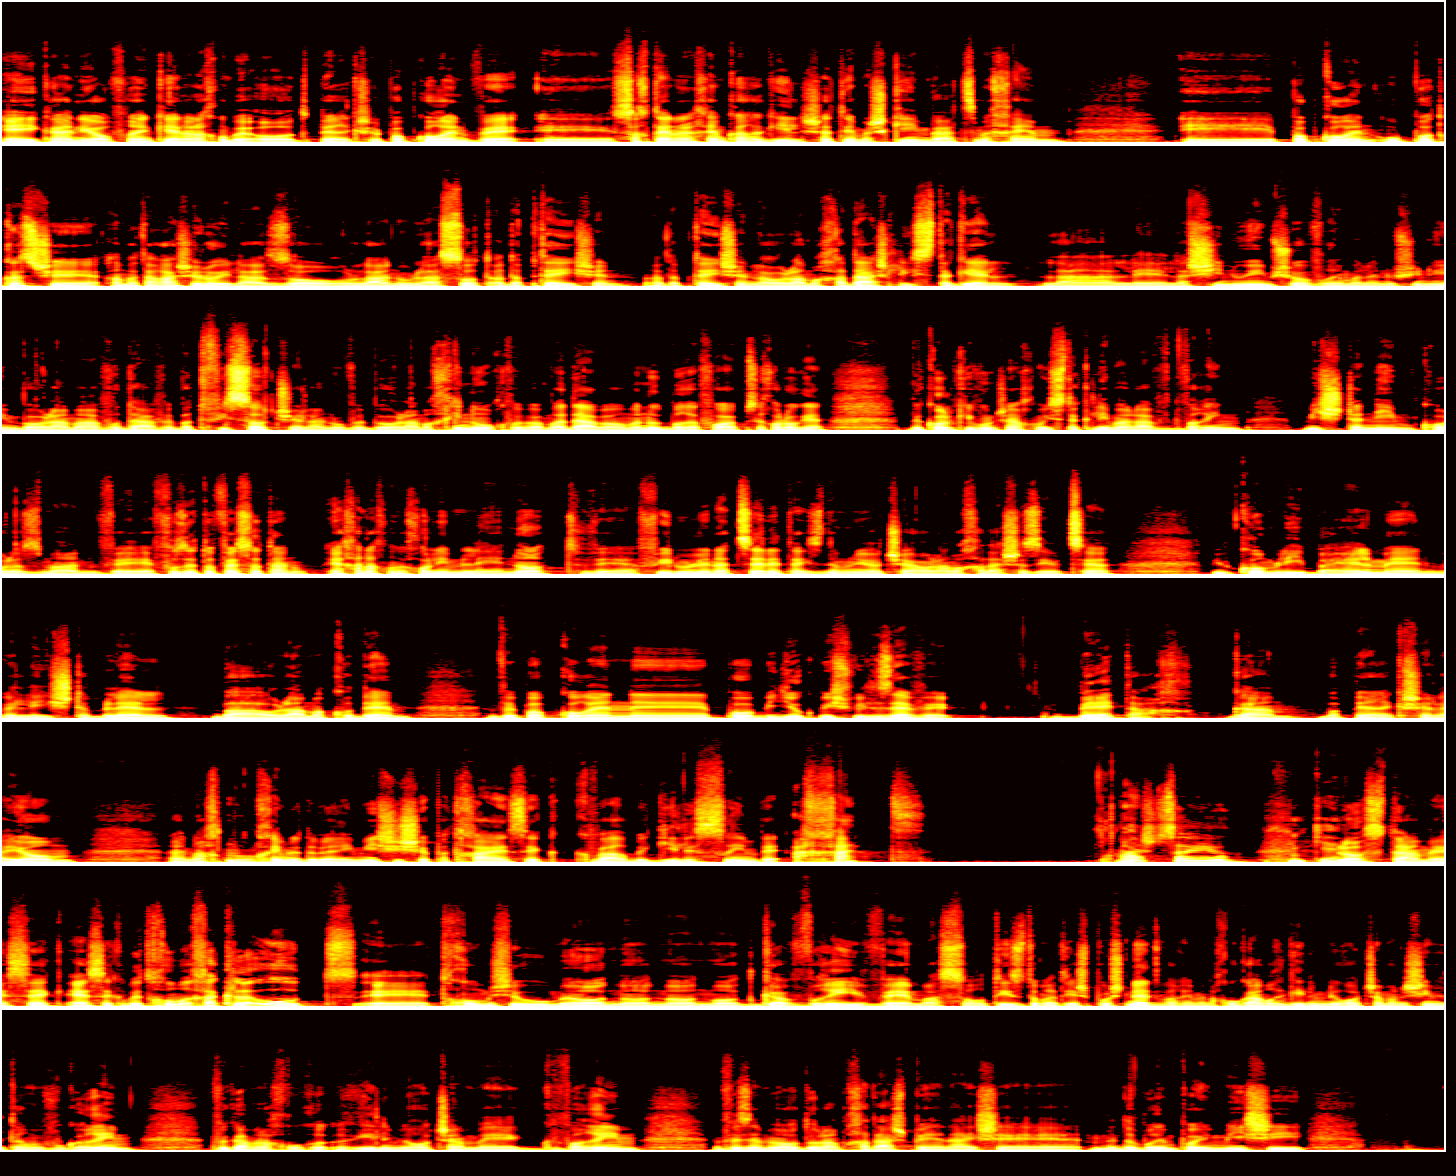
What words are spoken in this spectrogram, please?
היי, כאן ליאור פרנקל, אנחנו בעוד פרק של פופקורן, וסחטיין עליכם כרגיל שאתם משקיעים בעצמכם. אה, פופקורן הוא פודקאסט שהמטרה שלו היא לעזור לנו לעשות אדפטיישן, אדפטיישן לעולם החדש, להסתגל לשינויים שעוברים עלינו, שינויים בעולם העבודה ובתפיסות שלנו ובעולם החינוך ובמדע, באמנות, ברפואה, בפסיכולוגיה, בכל כיוון שאנחנו מסתכלים עליו דברים משתנים כל הזמן, ואיפה זה תופס אותנו, איך אנחנו יכולים ליהנות ואפילו לנצל את ההזדמנויות שהעולם החדש הזה יוצר, במקום להיבהל מהן ולהשתבלל בעולם הקודם, ופופקורן אה, פה בדיוק בשביל זה, ובטח גם בפרק של היום. אנחנו הולכים לדבר עם מישהי שפתחה עסק כבר בגיל 21. ממש צעיר. כן. לא סתם עסק, עסק בתחום החקלאות, אה, תחום שהוא מאוד מאוד מאוד מאוד גברי ומסורתי, זאת אומרת יש פה שני דברים, אנחנו גם רגילים לראות שם אנשים יותר מבוגרים, וגם אנחנו רגילים לראות שם אה, גברים, וזה מאוד עולם חדש בעיניי שמדברים פה עם מישהי.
